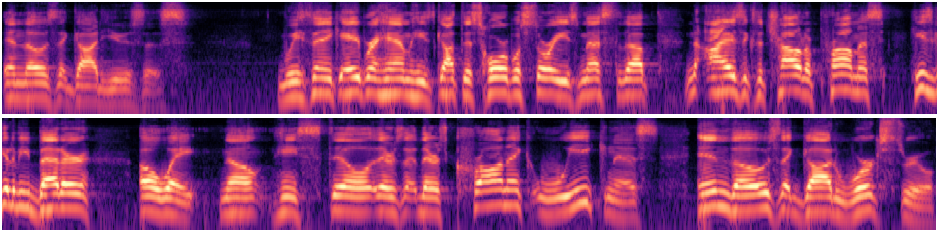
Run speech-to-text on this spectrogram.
in those that God uses. We think Abraham, he's got this horrible story, he's messed it up. And Isaac's a child of promise, he's going to be better. Oh, wait, no, he's still, there's, a, there's chronic weakness in those that God works through.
